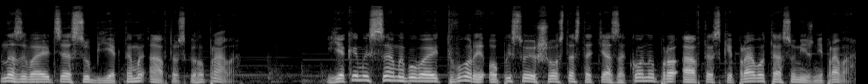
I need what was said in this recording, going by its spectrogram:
називаються суб'єктами авторського права. Якими саме бувають твори, описує шоста стаття закону про авторське право та суміжні права.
